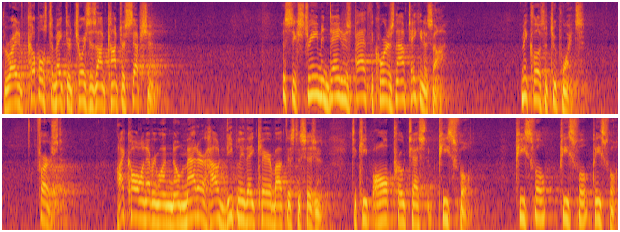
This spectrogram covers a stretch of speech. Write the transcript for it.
the right of couples to make their choices on contraception. This is extreme and dangerous path the court is now taking us on. Let me close with two points. First, I call on everyone, no matter how deeply they care about this decision, to keep all protests peaceful. Peaceful, peaceful, peaceful.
